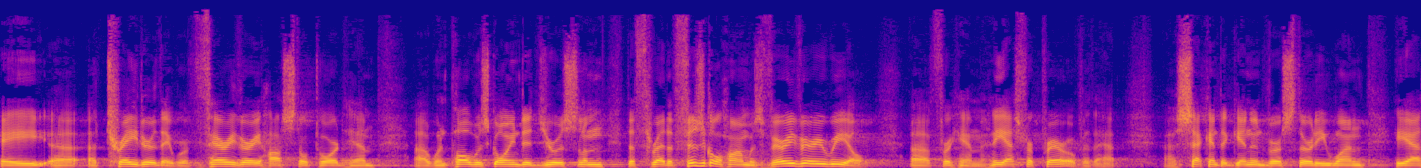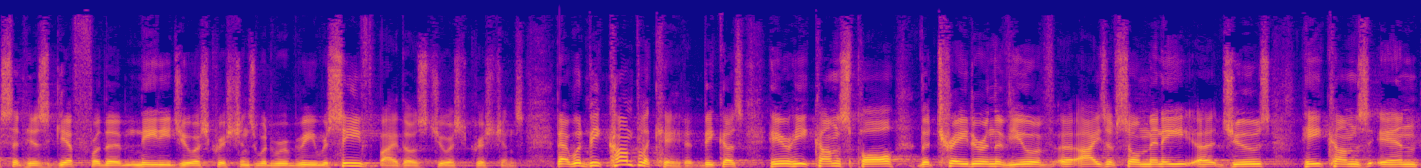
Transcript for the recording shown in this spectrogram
a, uh, a traitor. They were very, very hostile toward him. Uh, when Paul was going to Jerusalem, the threat of physical harm was very, very real uh, for him. And he asked for prayer over that. Uh, second, again in verse 31, he asked that his gift for the needy Jewish Christians would re- be received by those Jewish Christians. That would be complicated because here he comes, Paul, the traitor in the view of uh, eyes of so many uh, Jews. He comes in,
